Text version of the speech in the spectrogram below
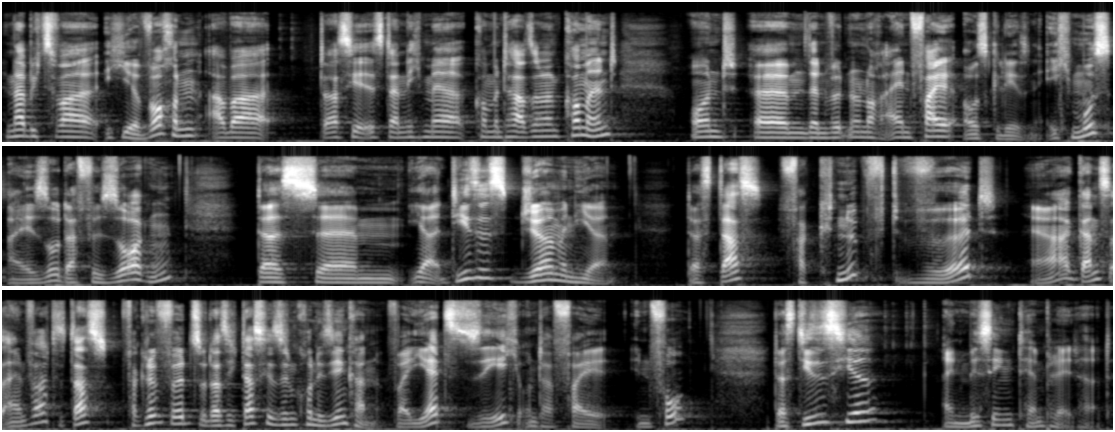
Dann habe ich zwar hier Wochen, aber das hier ist dann nicht mehr Kommentar, sondern Comment und ähm, dann wird nur noch ein Pfeil ausgelesen. Ich muss also dafür sorgen, dass ähm, ja, dieses German hier, dass das verknüpft wird ja, ganz einfach, dass das verknüpft wird, sodass ich das hier synchronisieren kann. Weil jetzt sehe ich unter File Info, dass dieses hier ein Missing Template hat.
